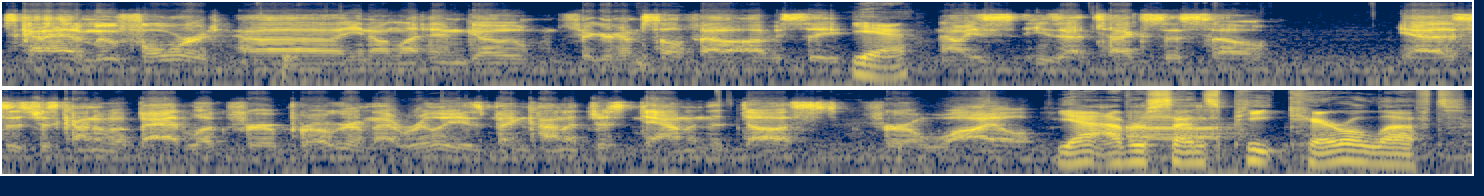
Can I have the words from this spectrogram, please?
just kind of had to move forward, uh, you know, and let him go and figure himself out. Obviously, Yeah. now he's he's at Texas, so yeah, this is just kind of a bad look for a program that really has been kind of just down in the dust for a while. Yeah, ever since Uh, Pete Carroll left.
